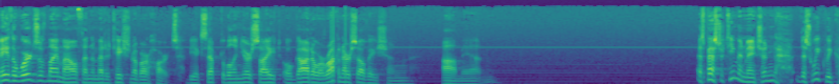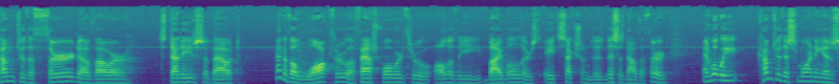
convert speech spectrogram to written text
May the words of my mouth and the meditation of our hearts be acceptable in your sight, O God, our rock and our salvation. Amen. As Pastor Tiemann mentioned, this week we come to the third of our studies about kind of a walkthrough, a fast forward through all of the Bible. There's eight sections. This is now the third. And what we come to this morning is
